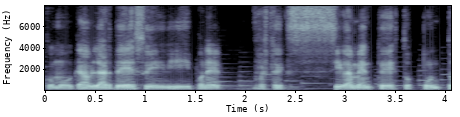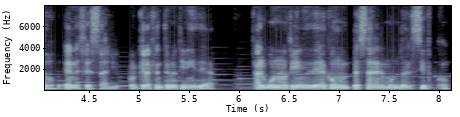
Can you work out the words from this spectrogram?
como que hablar de eso y, poner reflexivamente estos puntos es necesario, porque la gente no tiene idea. Algunos no tienen idea cómo empezar en el mundo del circo.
